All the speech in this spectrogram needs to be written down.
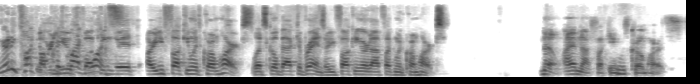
we already talked about Are Chris you Black fucking once. with? Are you fucking with Chrome Hearts? Let's go back to brands. Are you fucking or not fucking with Chrome Hearts? no, I am not fucking with Chrome Hearts.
